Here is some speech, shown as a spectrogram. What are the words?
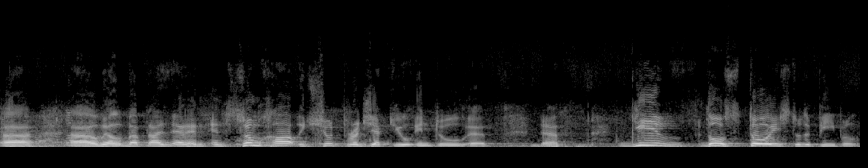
Uh, uh well, baptized there. And, and, somehow it should project you into. Uh, uh, give those toys to the people,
